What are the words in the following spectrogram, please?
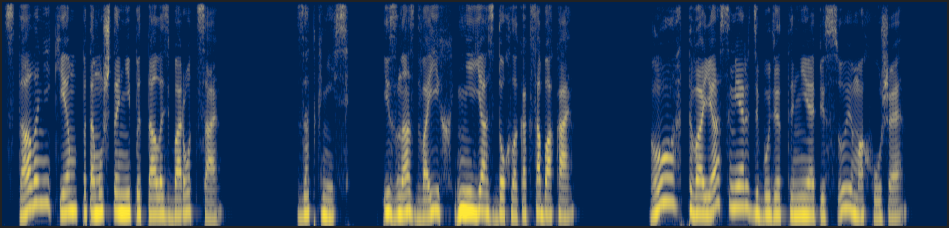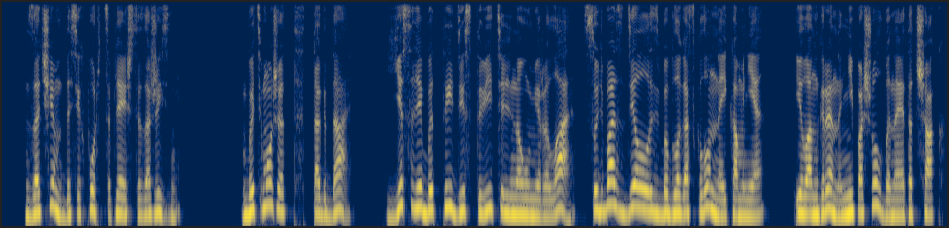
Стала никем, потому что не пыталась бороться. Заткнись. Из нас двоих не я сдохла, как собака. О, твоя смерть будет неописуемо хуже. Зачем до сих пор цепляешься за жизнь? Быть может, тогда, если бы ты действительно умерла, судьба сделалась бы благосклонной ко мне, и Лангрен не пошел бы на этот шаг.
